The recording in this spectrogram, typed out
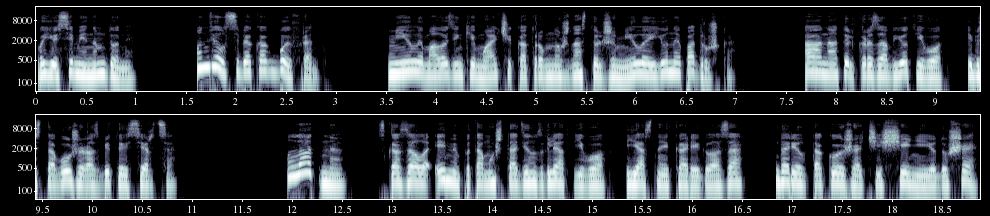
в ее семейном доме. Он вел себя как бойфренд. Милый молоденький мальчик, которому нужна столь же милая юная подружка. А она только разобьет его и без того уже разбитое сердце. «Ладно», — сказала Эми, потому что один взгляд в его ясные карие глаза дарил такое же очищение ее душе,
